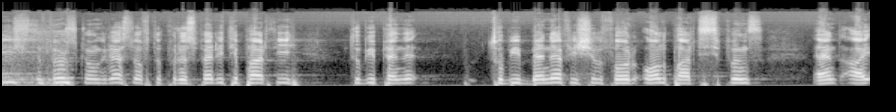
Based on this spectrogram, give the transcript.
wish the first Congress of the Prosperity Party to be, bene- to be beneficial for all participants and I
